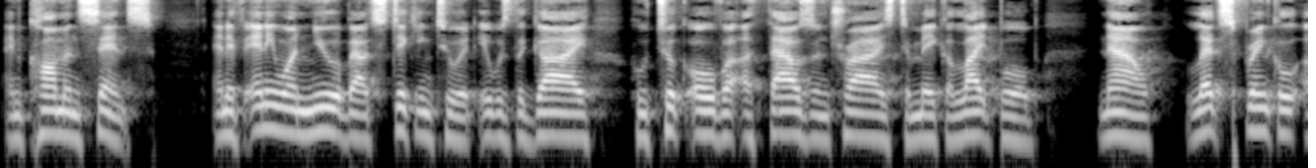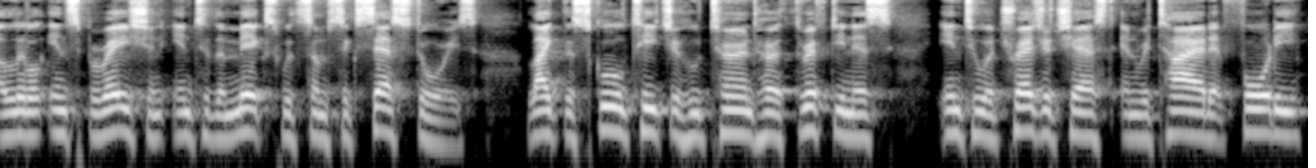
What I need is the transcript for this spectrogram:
and common sense. And if anyone knew about sticking to it, it was the guy who took over a thousand tries to make a light bulb. Now, let's sprinkle a little inspiration into the mix with some success stories, like the school teacher who turned her thriftiness into a treasure chest and retired at 40,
